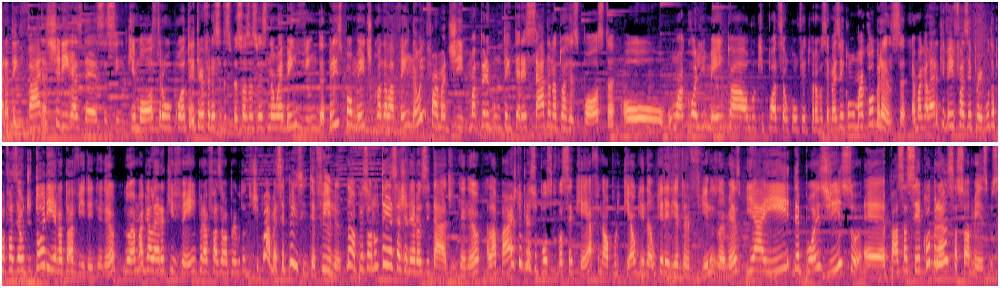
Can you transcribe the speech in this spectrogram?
A Sarah tem várias tirinhas dessas, assim, que mostram o quanto a interferência das pessoas às vezes não é bem-vinda. Principalmente quando ela vem não em forma de uma pergunta interessada na tua resposta ou um acolhimento a algo que pode ser um conflito para você, mas vem como uma cobrança. É uma galera que vem fazer pergunta para fazer auditoria na tua vida, entendeu? Não é uma galera que vem para fazer uma pergunta do tipo, ah, mas você pensa em ter filho? Não, a pessoa não tem essa generosidade, entendeu? Ela parte do pressuposto que você quer, afinal, por que alguém não quereria ter filhos, não é mesmo? E aí, depois disso, é, passa a ser cobrança só mesmo, sabe?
